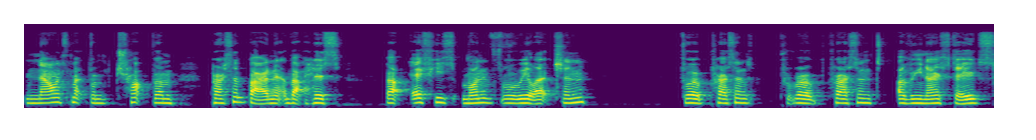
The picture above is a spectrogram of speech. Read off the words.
announcement from Trump from President Biden about his about if he's running for re-election for president president of the United States,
